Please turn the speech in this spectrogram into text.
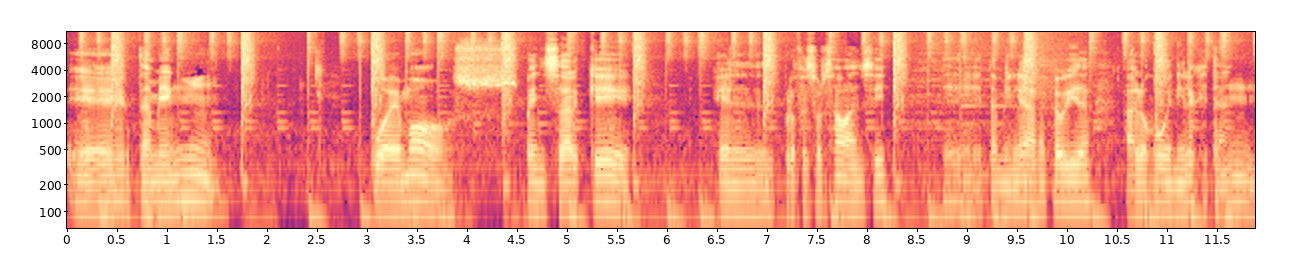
Eh, también podemos pensar que el profesor Savanzi eh, también le dará cabida a los juveniles que están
